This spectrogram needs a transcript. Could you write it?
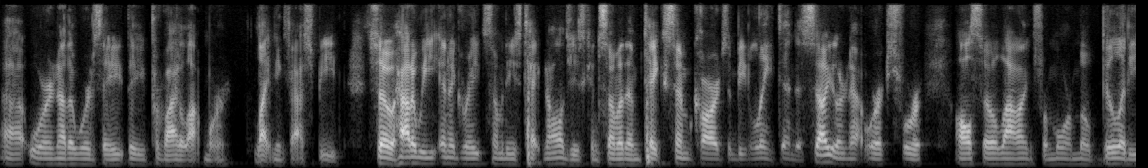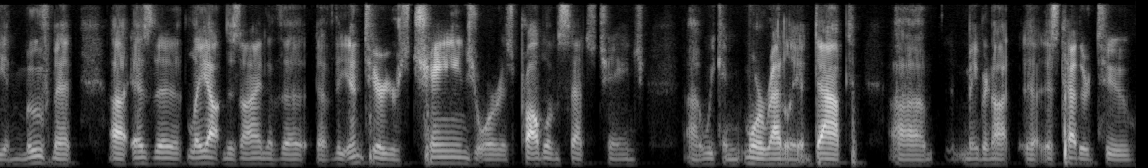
Uh, or in other words, they they provide a lot more lightning fast speed. So how do we integrate some of these technologies? Can some of them take SIM cards and be linked into cellular networks for also allowing for more mobility and movement uh, as the layout and design of the of the interiors change or as problem sets change? Uh, we can more readily adapt. Uh, maybe not uh, as tethered to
